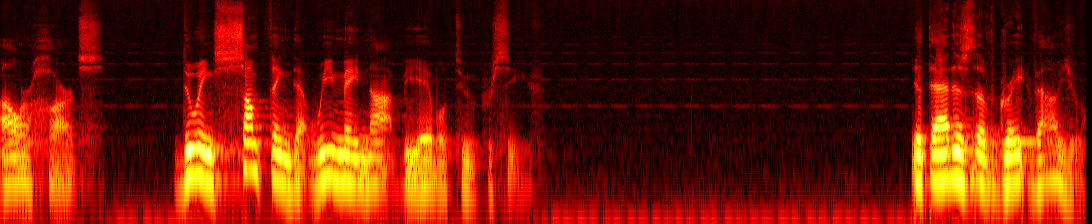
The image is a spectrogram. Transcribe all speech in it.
our hearts, doing something that we may not be able to perceive. Yet that is of great value.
